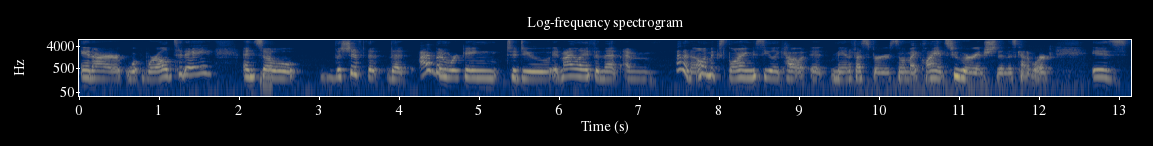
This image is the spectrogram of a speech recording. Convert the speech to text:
in our w- world today. And so the shift that that I've been working to do in my life, and that I'm I don't know I'm exploring to see like how it, manifests for some of my clients too who are interested in this kind of work, is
